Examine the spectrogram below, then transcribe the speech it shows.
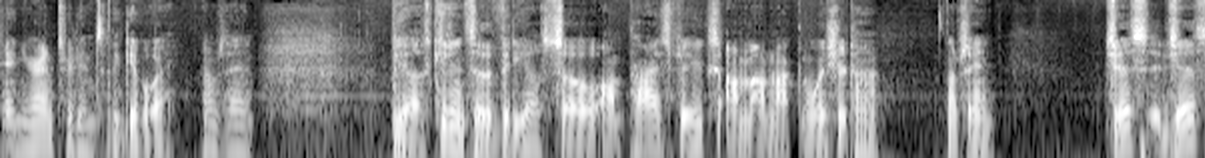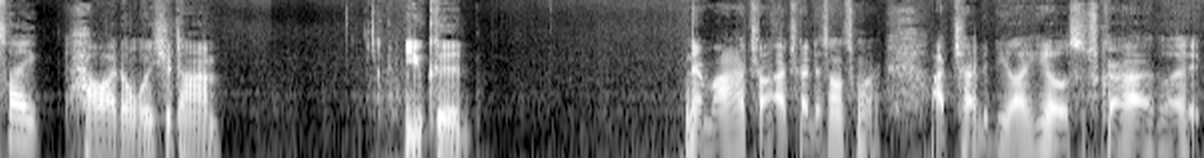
and you're entered into the giveaway. You know I'm saying? But yeah, let's get into the video. So on prize picks, I'm, I'm not going to waste your time. You know I'm saying? Just, just like how I don't waste your time, you could, never mind. I try, I tried to sound smart. I tried to be like, yo, subscribe. Like,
